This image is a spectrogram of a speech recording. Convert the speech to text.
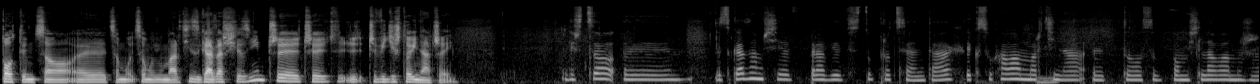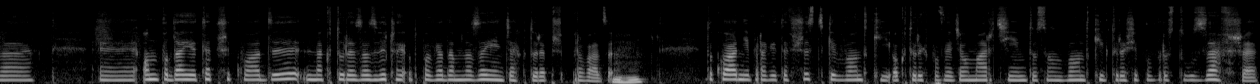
po tym, co, e, co, co mówił Marcin? Zgadzasz się z nim, czy, czy, czy, czy widzisz to inaczej? Wiesz co, y, zgadzam się prawie w 100%. Jak słuchałam Marcina, y, to sobie pomyślałam, że on podaje te przykłady, na które zazwyczaj odpowiadam na zajęciach, które prowadzę. Mhm. Dokładnie prawie te wszystkie wątki, o których powiedział Marcin, to są wątki, które się po prostu zawsze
